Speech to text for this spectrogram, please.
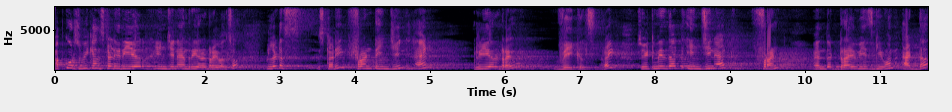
Of course, we can study rear engine and rear drive also. Let us study front engine and rear drive vehicles, right? So it means that engine at front and the drive is given at the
